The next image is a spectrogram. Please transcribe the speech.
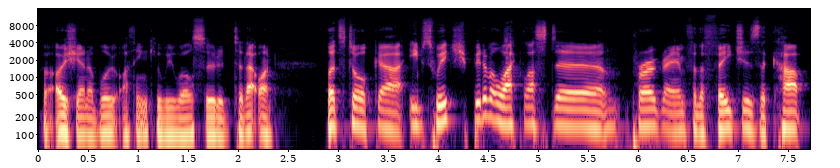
for Oceana Blue. I think he'll be well suited to that one. Let's talk uh, Ipswich. Bit of a lackluster program for the features, the Cup,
